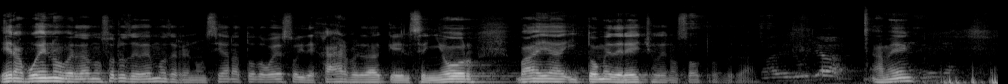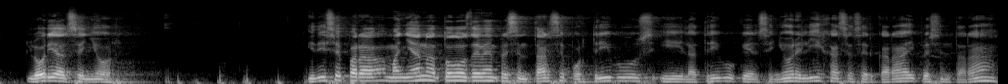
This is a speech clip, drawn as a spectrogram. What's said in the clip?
era bueno, ¿verdad? Nosotros debemos de renunciar a todo eso y dejar, ¿verdad? Que el Señor vaya y tome derecho de nosotros, ¿verdad? Amén. Gloria al Señor. Y dice, para mañana todos deben presentarse por tribus y la tribu que el Señor elija se acercará y presentará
